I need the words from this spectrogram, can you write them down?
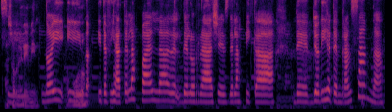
Sí. sobrevivir. No, y, y, pudo. no- y te fijaste en la espalda de, de los rashes, de las picadas, de, yo dije, ¿tendrán sanda?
